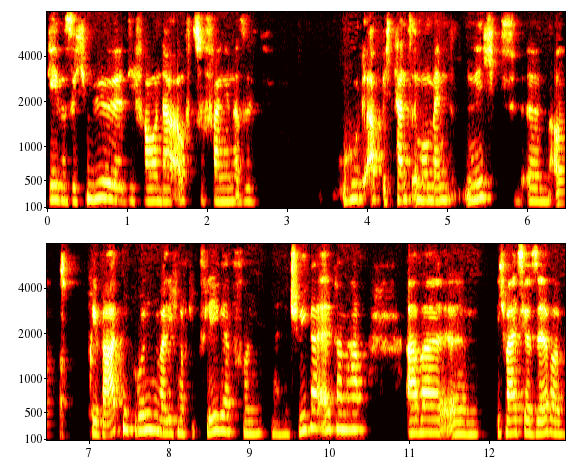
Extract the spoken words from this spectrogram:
geben sich Mühe, die Frauen da aufzufangen. Also Hut ab. Ich kann es im Moment nicht ähm, aus privaten Gründen, weil ich noch die Pflege von meinen Schwiegereltern habe. Aber ähm, ich weiß ja selber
